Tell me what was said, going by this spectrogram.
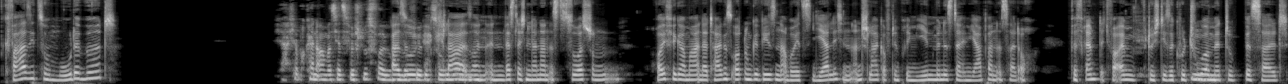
quasi zur Mode wird. Ja, ich habe auch keine Ahnung, was jetzt für Schlussfolgerungen Also dafür ja, gezogen klar, also in, in westlichen Ländern ist sowas schon häufiger mal an der Tagesordnung gewesen, aber jetzt jährlich ein Anschlag auf den Premierminister in Japan ist halt auch befremdlich, vor allem durch diese Kultur Mhm. mit, du bist halt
